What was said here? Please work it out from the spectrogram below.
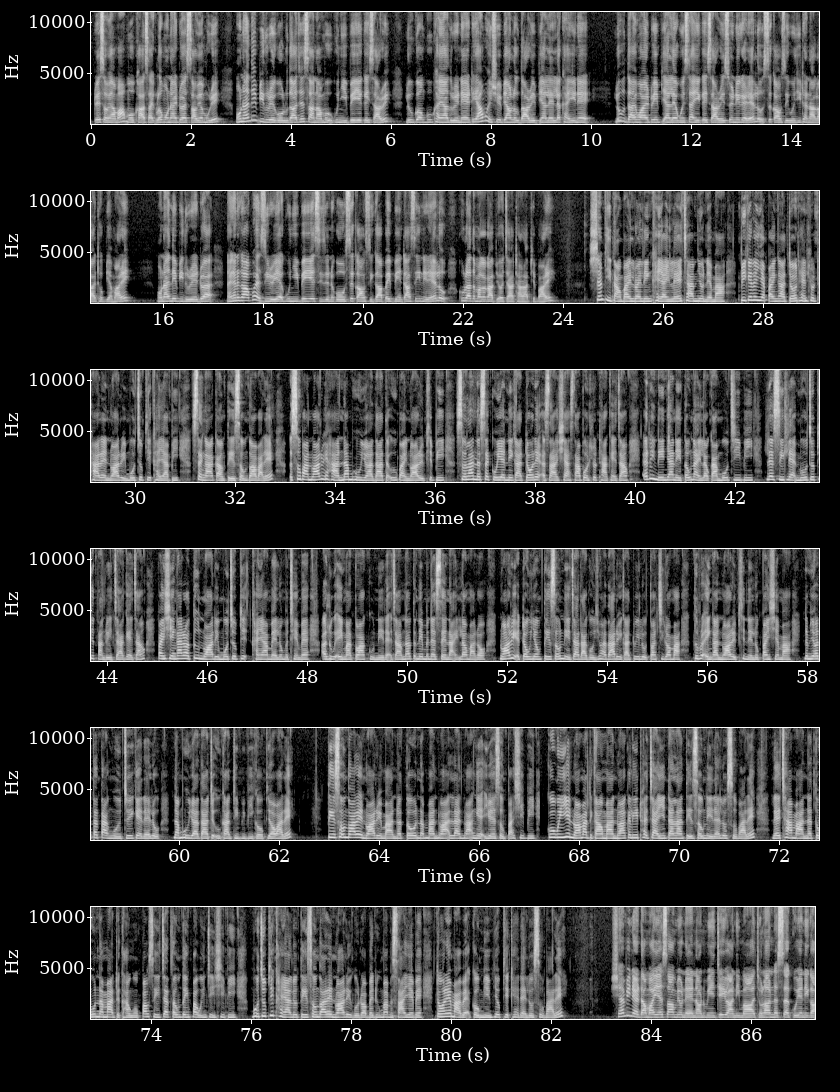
တွေ့ဆုံရမှာမိုခါဆိုင်ကလုန်းမုန်တိုင်းအတွက်ဆောင်ရွက်မှုတွေမုန်တိုင်းသည့်ပြည်သူတွေကိုလူသားချင်းစာနာမှုအကူအညီပေးရေးကိစ္စတွေလူကုန်ကူးခံရသူတွေနဲ့တရားမဝင်ရွှေ့ပြောင်းလုပ်သားတွေပြန်လည်လက်ခံရေးနဲ့လူအတိုင်းဝိုင်းအတွင်းပြန်လည်ဝန်ဆက်ရေးကိစ္စတွေဆွေးနွေးခဲ့တယ်လို့စစ်ကောင်စီဝန်ကြီးဌာနကထုတ်ပြန်ပါတယ်။ မွန်တိုင်းသည့်ပြည်သူတွေအတွက်နိုင်ငံတကာအဖွဲ့အစည်းတွေရဲ့အကူအညီပေးရေးစီစဉ်တွေကိုစစ်ကောင်စီကပိတ်ပင်တားဆီးနေတယ်လို့ကုလသမဂ္ဂကပြောကြားထားတာဖြစ်ပါတယ်။ရှမ်းပြည်တောင်ပိုင်းလွယ်လင်းခရိုင်လဲချားမြို့နယ်မှာ ပြီးခဲ့တဲ့ရက်ပိုင်းကတောထဲလွှတ်ထားတဲ့နွားတွေမိုးကျပစ်ခံရပြီး15ကောင်သေဆုံးသွားပါတယ်။အဆိုပါနွားတွေဟာနတ်မဟုရွာသားတဦးပိုင်နွားတွေဖြစ်ပြီးဆွလ29ရက်နေ့ကတောတဲ့အစာရှာစားဖို့လွှတ်ထားခဲ့ကြောင်းအဲ့ဒီနေ့ညနေ3နာရီလောက်ကမိုးကြီးပြီးလက်စည်းလက်မိုးကျပစ်တန်တွေကြားခဲ့ကြောင်းပိုင်ရှင်ကတော့သူ့နွားတွေမိုးကျပစ်ခံရမယ်လို့မထင်ပဲအလူအိမ်မှာသွားကူနေတဲ့အကြောင်းနောက်တနေ့မနက်10နာရီလောက်မှာတော့နွားတွေအတုံးယုံသေဆုံးနေကြတာကိုရွာသားတွေကတွေ့လို့သွားကြည့်တော့မှသူတို့အိမ်ကနွားတွေဖြစ်နေလို့ပိုင်ရှင်မှာနှမျောတတငိုကြွေးခဲ့တယ်လို့နှမှုရွာသားတူက DPP ကိုပြောပါတယ်တည်ဆုံးသွားတဲ့နွားတွေမှာနှသိုးနှမနွားအလတ်နွားအငယ်အရွယ်ဆုံးပါရှိပြီးကိုဝင်းရင်နွားမတကောင်မှာနွားကလေးထွက်ကြရင်တန်းလန်းတည်ဆုံးနေတယ်လို့ဆိုပါတယ်။လဲချမှာနှသိုးနှမတကောင်ကိုပေါက်စီကျပ်3သိန်းပတ်ဝန်းကျင်ရှိပြီးမိုးကျပစ်ခံရလို့တည်ဆုံးသွားတဲ့နွားတွေကိုတော့ဘယ်သူမှမစားရဲပဲတောထဲမှာပဲအကုန်မြင်မြုပ်ပစ်ခဲ့တယ်လို့ဆိုပါတယ်။ ရှမ်းပြည်နယ်တောင်ပိုင်းရဲစောက်မြို့နယ်နောင်တမင်ကျေးရွာနီမှာဇွန်လ29ရက်နေ့က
